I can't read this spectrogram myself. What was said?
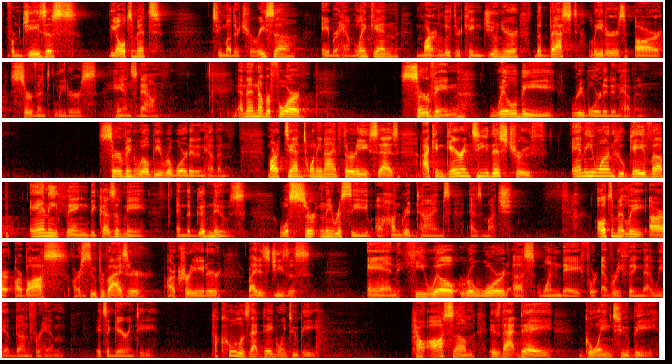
From Jesus, the ultimate, to Mother Teresa, Abraham Lincoln, Martin Luther King Jr., the best leaders are servant leaders, hands down. And then number four, serving will be rewarded in heaven. Serving will be rewarded in heaven. Mark 10, 29, 30 says, I can guarantee this truth. Anyone who gave up anything because of me and the good news will certainly receive a hundred times as much. Ultimately, our, our boss, our supervisor, our creator, right, is Jesus. And he will reward us one day for everything that we have done for him. It's a guarantee. How cool is that day going to be? How awesome is that day going to be?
